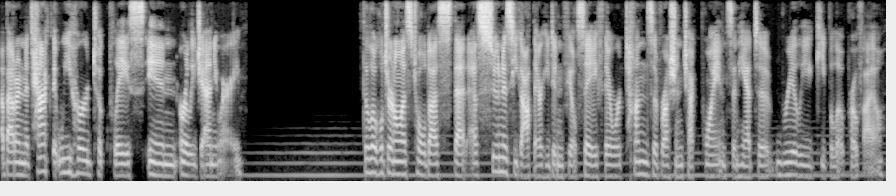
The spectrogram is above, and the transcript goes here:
about an attack that we heard took place in early January. The local journalist told us that as soon as he got there, he didn't feel safe. There were tons of Russian checkpoints, and he had to really keep a low profile.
